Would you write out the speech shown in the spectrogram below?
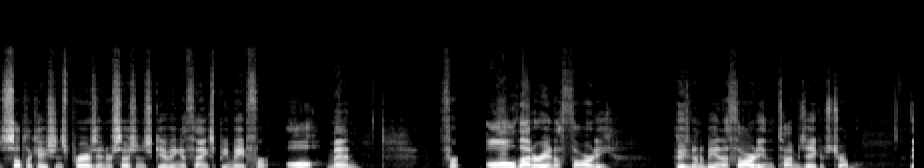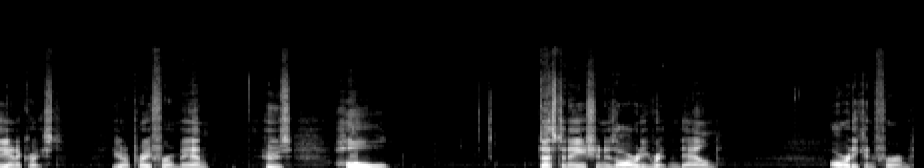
supplications, prayers, intercessions, giving of thanks be made for all men, for all that are in authority. Who's going to be in authority in the time of Jacob's trouble? The Antichrist. You're going to pray for a man whose whole destination is already written down, already confirmed.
